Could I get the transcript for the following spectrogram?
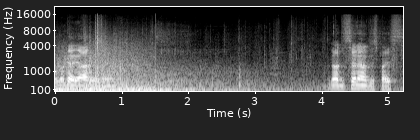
We gotta out here, man. We gotta send out of this place.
